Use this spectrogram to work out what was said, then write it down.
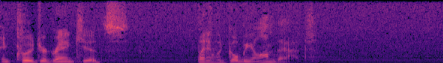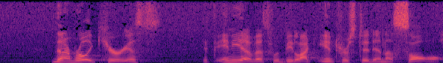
include your grandkids, but it would go beyond that. Then I'm really curious if any of us would be like interested in a Saul.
